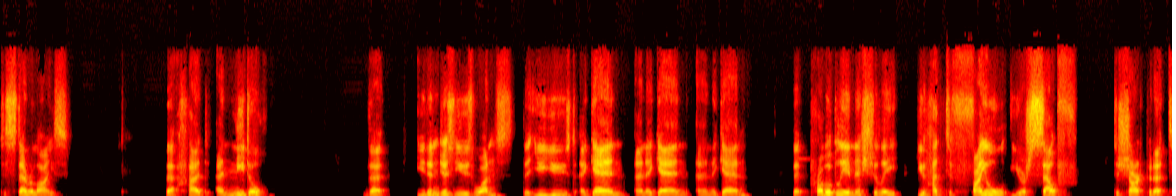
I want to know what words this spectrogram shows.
to sterilize that had a needle that you didn't just use once, that you used again and again and again, that probably initially you had to file yourself to sharpen it,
